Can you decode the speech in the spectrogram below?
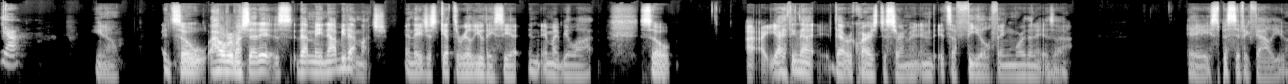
Yeah you know and so however much that is that may not be that much and they just get the real you they see it and it might be a lot so I, yeah, I think that that requires discernment, and it's a feel thing more than it is a a specific value.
